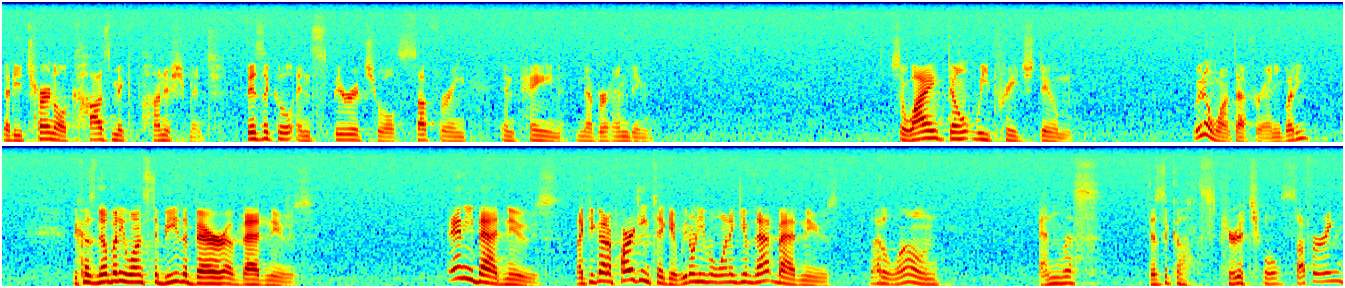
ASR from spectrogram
That eternal cosmic punishment, physical and spiritual suffering and pain never ending. So, why don't we preach doom? We don't want that for anybody. Because nobody wants to be the bearer of bad news. Any bad news. Like you got a parking ticket, we don't even want to give that bad news, let alone endless physical, spiritual suffering.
